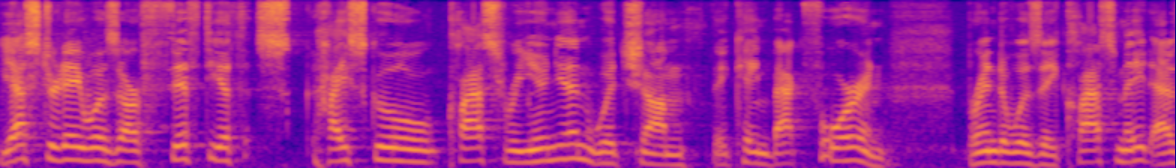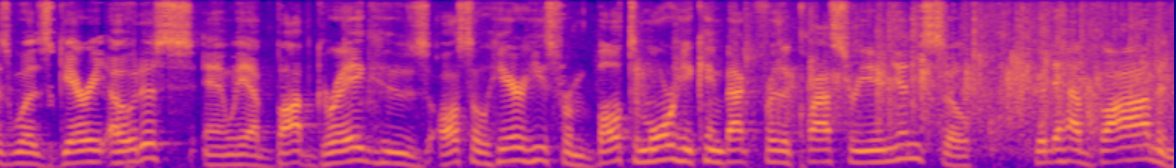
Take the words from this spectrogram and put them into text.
yesterday was our 50th high school class reunion, which um, they came back for, and Brenda was a classmate, as was Gary Otis, and we have Bob Gregg, who's also here. He's from Baltimore. He came back for the class reunion, so good to have Bob and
